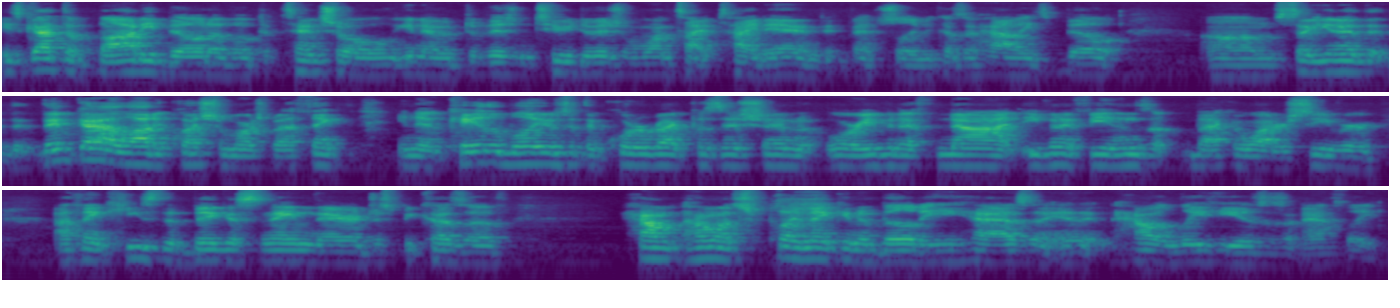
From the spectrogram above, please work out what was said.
he's got the body build of a potential, you know, Division two, Division one type tight end eventually because of how he's built. Um, so you know they've got a lot of question marks, but I think you know Caleb Williams at the quarterback position, or even if not, even if he ends up back at wide receiver, I think he's the biggest name there just because of how how much playmaking ability he has and how elite he is as an athlete.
